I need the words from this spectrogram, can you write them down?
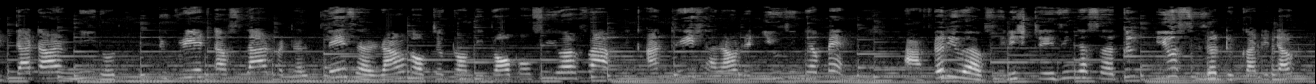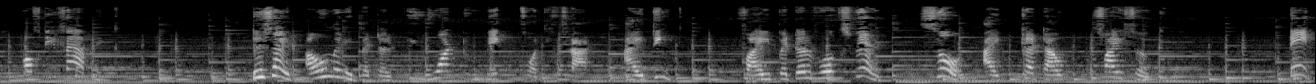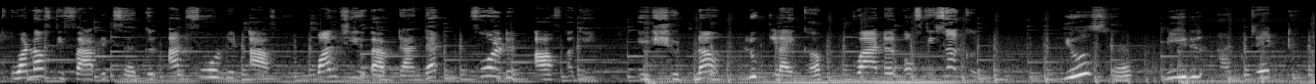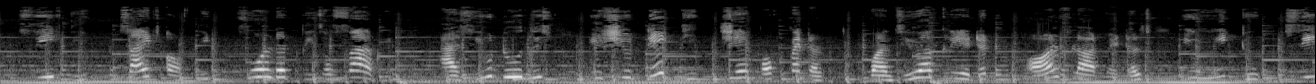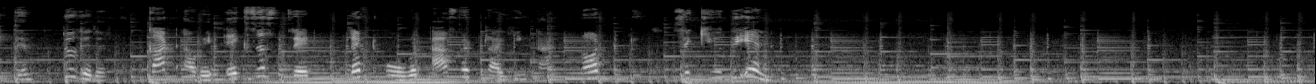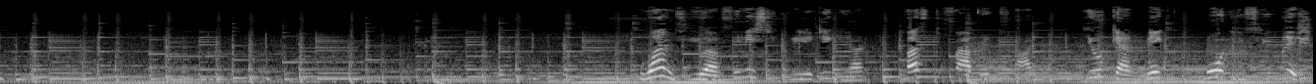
That are needed to create a flower petal. Place a round object on the top of your fabric and trace around it using a pen. After you have finished tracing a circle, use scissors to cut it out of the fabric. Decide how many petals you want to make for the flower. I think 5 petal works well, so I cut out 5 circles. One of the fabric circle and fold it half. Once you have done that, fold it half again. It should now look like a quarter of the circle. Use a needle and thread to seek the sides of the folded piece of fabric. As you do this, it should take the shape of petal. Once you have created all flower petals, you need to seat them together. Cut away excess thread left over after tying and knot to secure the end. Once you have finished creating your first fabric flower, you can make more if you wish.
